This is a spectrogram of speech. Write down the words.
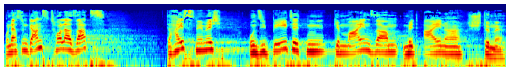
Und das ist ein ganz toller Satz. Da heißt es nämlich, und sie beteten gemeinsam mit einer Stimme.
